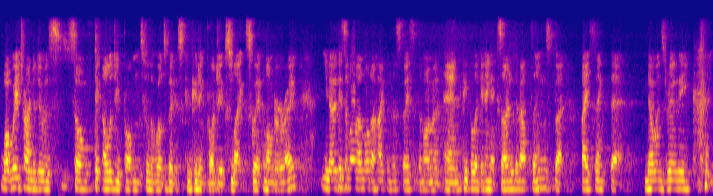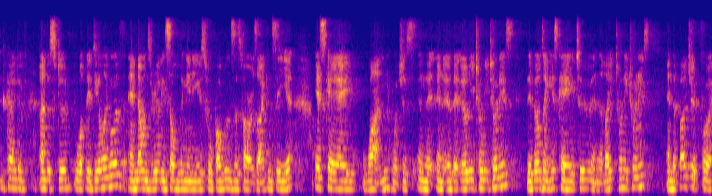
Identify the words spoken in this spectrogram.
What we're trying to do is solve technology problems for the world's biggest computing projects like Square Kilometre Array you know, there's a lot, a lot of hype in this space at the moment, and people are getting excited about things. But I think that no one's really kind of understood what they're dealing with, and no one's really solving any useful problems as far as I can see yet. SKA one, which is in the in the early 2020s, they're building SKA two in the late 2020s, and the budget for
